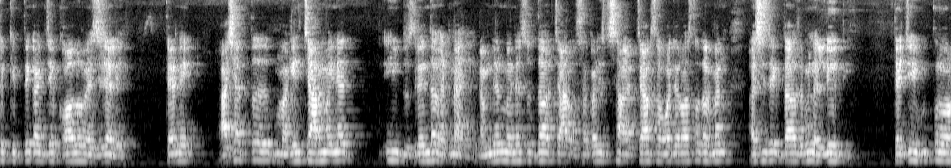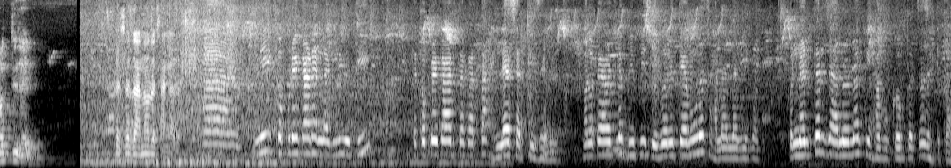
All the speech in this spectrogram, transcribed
तर कित्येकांचे कॉल व मेसेज आले. त्याने अशात मागील चार महिन्यात ही दुसऱ्यांदा घटना आहे. रमजान महिन्यात सुद्धा चार सकाळी सा चार सव्वा चार वाजता दरम्यान अशीच एकदा जमीन हल्ली होती. त्याची पुनरावृत्ती झाली. कसं जाणवलं सांगा जरा. हा, मी कपडे काढायला लागली होती. तर कपडे काढता काढता हल्ल्यासारखी झाली. मला काय वाटलं बी पी शुगर त्यामुळंच हलायला लागली काय पण नंतर जाणवलं की हा भूकंपाचा झटका.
